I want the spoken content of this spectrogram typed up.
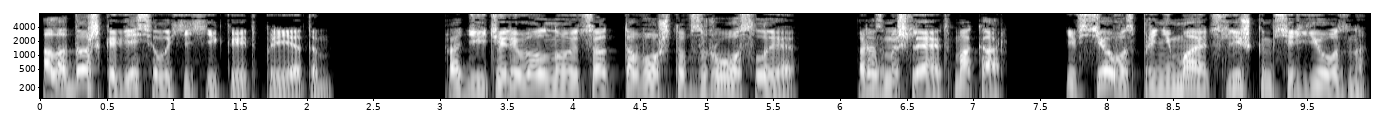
А ладошка весело хихикает при этом. Родители волнуются от того, что взрослые, размышляет Макар, и все воспринимают слишком серьезно.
